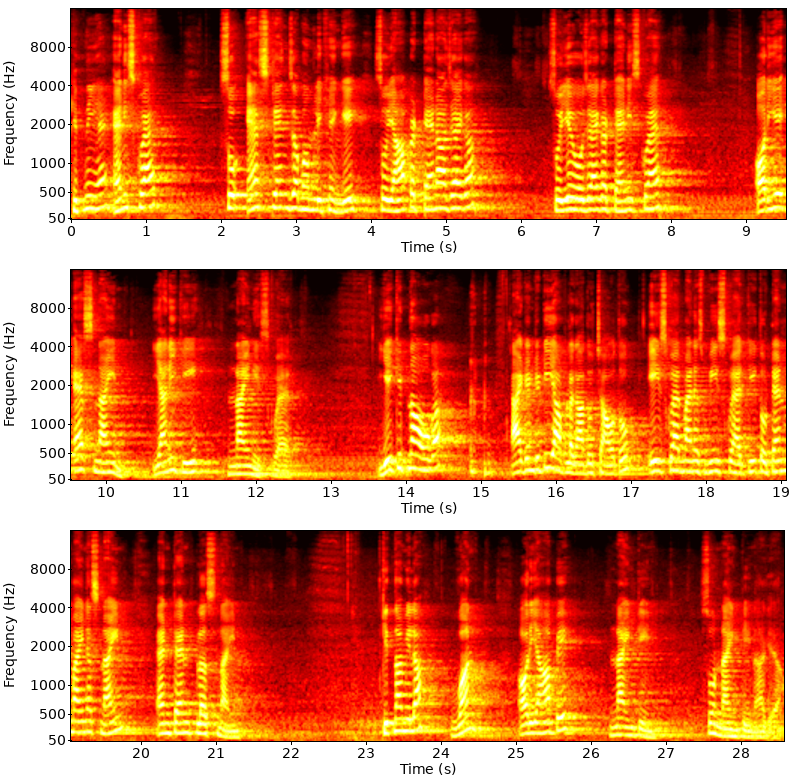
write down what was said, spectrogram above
कितनी है? N square so S ten जब हम लिखेंगे सो so यहाँ पर टेन आ जाएगा। सो so, ये हो जाएगा टेन स्क्वायर और ये एस नाइन यानी कि नाइन स्क्वायर ये कितना होगा? आइडेंटिटी आप लगा दो, चाहो तो। A square minus B square की तो ten minus nine and ten plus nine कितना मिला? वन। और यहाँ पे नाइनटीन। सो नाइनटीन आ गया।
